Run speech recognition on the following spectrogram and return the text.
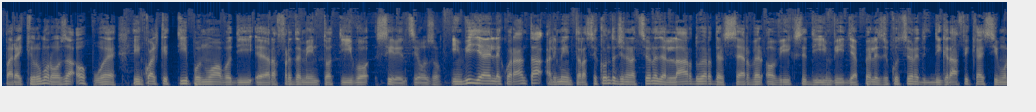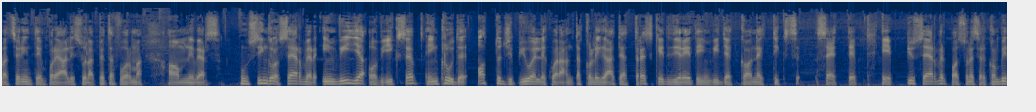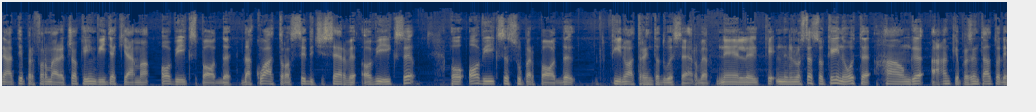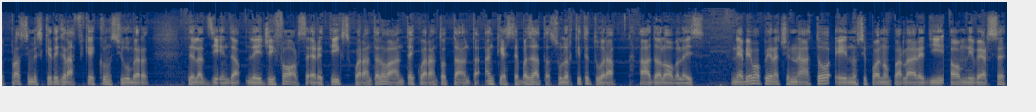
parecchio rumorosa oppure in qualche tipo nuovo di eh, raffreddamento attivo silenzioso. Nvidia L40 alimenta la seconda generazione dell'hardware del server OVX di Nvidia per l'esecuzione di, di grafica e simulazioni in tempo reale sulla piattaforma Omniverse un singolo server Nvidia OVX e include 8 GPU L40 collegate a tre schede di rete Nvidia ConnectX 7 e più server possono essere combinati per formare ciò che Nvidia chiama OVX Pod, da 4 a 16 server OVX o OVX SuperPod fino a 32 server. Nel, nello stesso keynote Hong ha anche presentato le prossime schede grafiche consumer dell'azienda, le GeForce RTX 4090 e 4080, anch'esse basate sull'architettura Ada Lovelace. Ne abbiamo appena accennato e non si può non parlare di Omniverse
